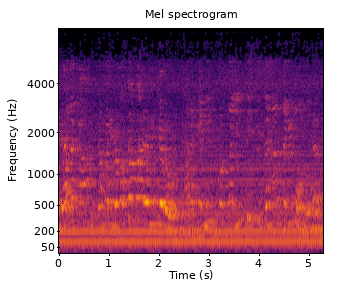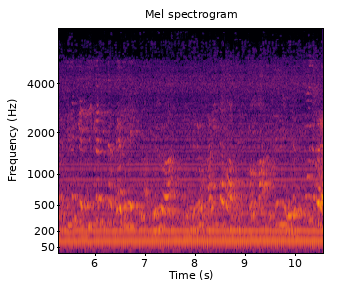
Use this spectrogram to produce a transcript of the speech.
ನಿಮಗೆ? ನಮ್ಮಲ್ಲಿ ವ್ಯವಸ್ಥಾಪನೆ ಕೇಳು ಅದಕ್ಕೆ ನೀವು ಕೊಟ್ಟ ಇಂತಿಷ್ಟು ಜನ ಅಂತ ಇರಬಹುದು ಇದಕ್ಕೆ ನಿಗದಿತ ಬೆಲೆ ಇಲ್ಲ ಇಲ್ವಾ ಇದು ಹರಿತವಾದ ಹೌದಾ? ಎತ್ತುವುದು ಬೇಡ.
